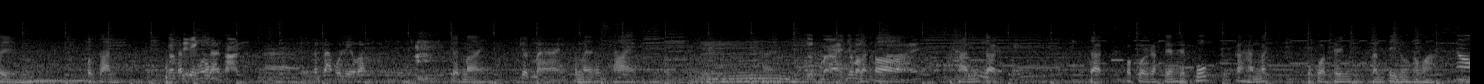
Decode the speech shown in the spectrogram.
ษมคมสันก็เสียงคมสันน้ำตาคนเดียวปะจดหมายจดหมายสมัยสุดท้าย จดหมายจะบอกแล้วสุก็ดท้ายหันจากจากประกวดเกษมเสร็จปุ๊บก็หันมาประกวดเพลงสันติลงสว่างอ๋อ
